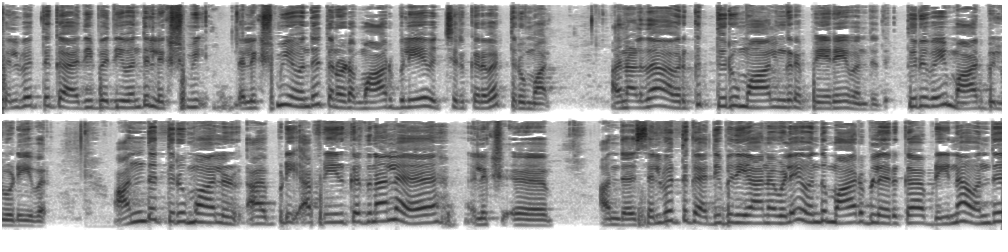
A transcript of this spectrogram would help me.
செல்வத்துக்கு அதிபதி வந்து லக்ஷ்மி. இந்த லக்ஷ்மியை வந்து தன்னோட மார்பிலேயே வச்சிருக்கிறவர் திருமால். அதனாலதான் அவருக்கு திருமால்ங்கிற பேரே வந்தது. திருவை மார்பில் உடையவர் அந்த திருமாலர் அப்படி அப்படி இருக்கிறதுனால லக்ஷ அந்த செல்வத்துக்கு அதிபதியானவளே வந்து மார்பில் இருக்கா அப்படின்னா வந்து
